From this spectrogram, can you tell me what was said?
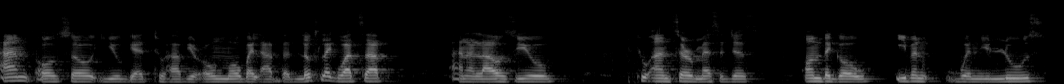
and also you get to have your own mobile app that looks like WhatsApp and allows you to answer messages on the go even when you lose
